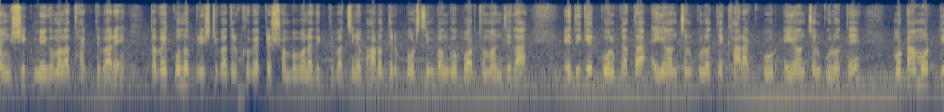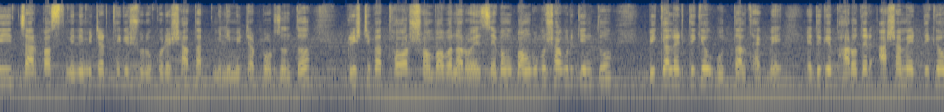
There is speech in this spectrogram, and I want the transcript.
আংশিক মেঘমালা থাকতে পারে, তবে কোনো বৃষ্টিপাতের খুব একটা সম্ভাবনা দেখতে পাচ্ছি না। ভারতের পশ্চিমবঙ্গ বর্ধমান জেলা, এদিকে কলকাতা এই অঞ্চলগুলোতে খড়গপুর এই অঞ্চলগুলোতে মোটামুটি চার পাঁচ মিলিমিটার থেকে শুরু করে সাত আট মিলিমিটার পর্যন্ত বৃষ্টিপাত হওয়ার সম্ভাবনা রয়েছে এবং বঙ্গোপসাগর কিন্তু বিকালের দিকেও উত্তাল থাকবে। এদিকে ভারতের আসামের দিকেও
